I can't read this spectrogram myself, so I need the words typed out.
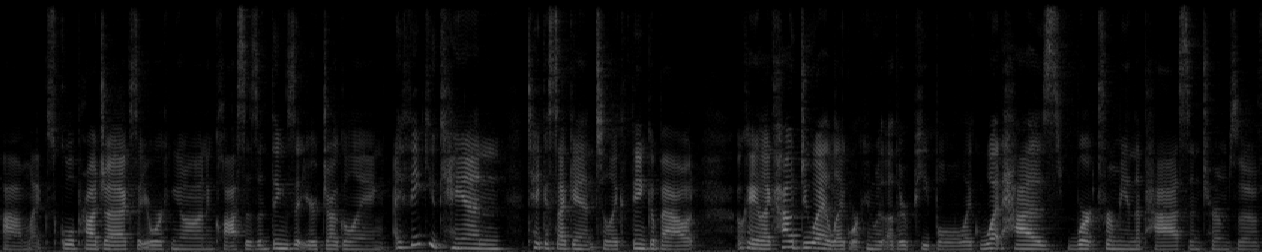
um, like school projects that you're working on and classes and things that you're juggling, I think you can take a second to like think about, okay, like how do I like working with other people? Like what has worked for me in the past in terms of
